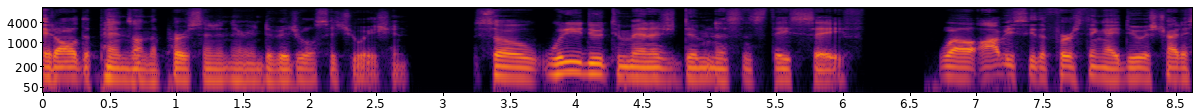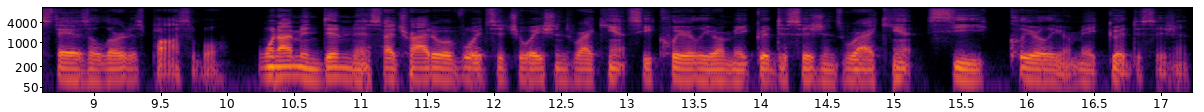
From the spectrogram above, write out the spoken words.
It all depends on the person and their individual situation. So, what do you do to manage dimness and stay safe? Well, obviously, the first thing I do is try to stay as alert as possible. When I'm in dimness, I try to avoid situations where I can't see clearly or make good decisions, where I can't see clearly or make good decisions.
